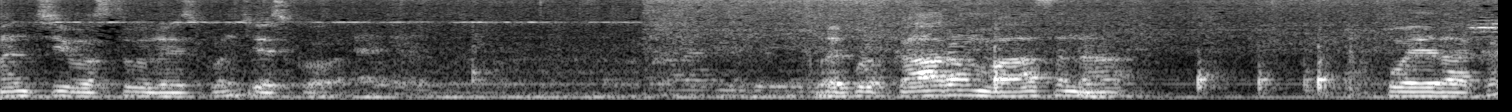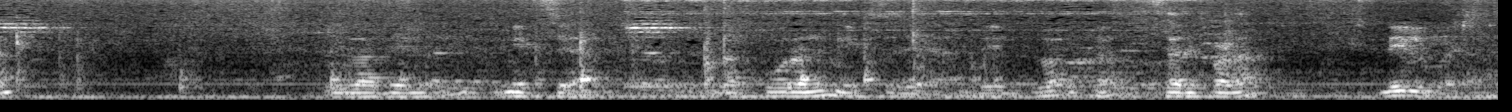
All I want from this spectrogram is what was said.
మంచి వస్తువులు వేసుకొని చేసుకోవాలి. ఇప్పుడు కారం వాసన పోయేదాకా ఇలా దీన్ని మిక్స్ చేయాలి. ఇలా కూరని మిక్స్ చేయాలి. దీంట్లో ఇక సరిపడా నీళ్ళు పోయాలి.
